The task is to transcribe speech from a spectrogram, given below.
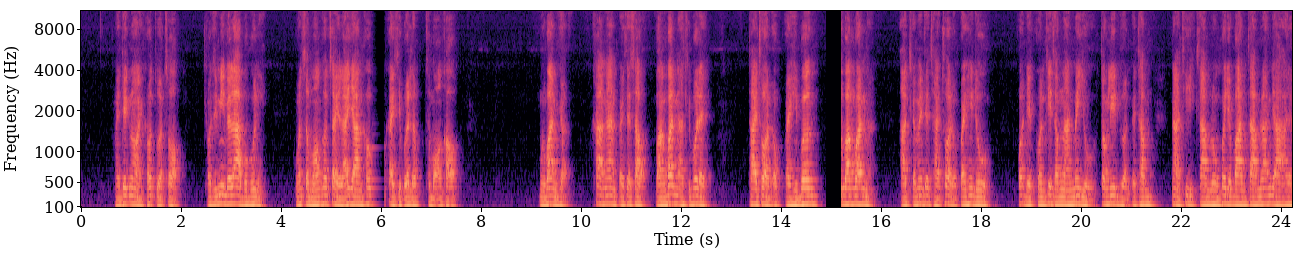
ำให้เด็กน้อย เขาตรวจสอบ เขาจะมีเวลาบ่บุนี่หัวสมองเขาใส่หลายอย่างเขาใกล้สิเบิดแล้วสมองเขามือบ้านก็ค่างานไปแต่เช้าบางบ้านอาจจะบ่ได้ถ่ายทอดออกไปให้เบิงบางวันอาจจะไม่ได้ถ่ายทอดออกไปให้ดู เพราะเด็กคนที่ทำงานไม่อยู่ต้องรีบด่วนไปทำ หน้าที่ตามโรงพยาบาลตามร้านยาอะไร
